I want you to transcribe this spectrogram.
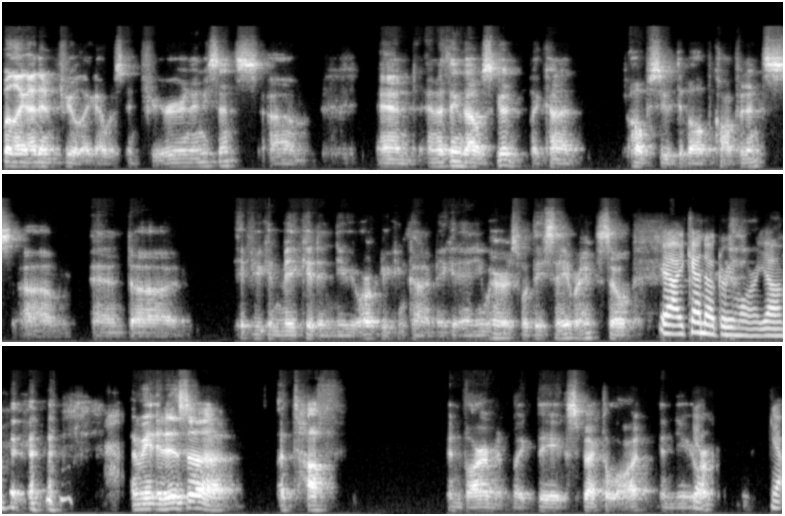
but like I didn't feel like I was inferior in any sense. Um, and and I think that was good. Like kind of helps you develop confidence. Um, and uh, if you can make it in New York, you can kind of make it anywhere. Is what they say, right? So yeah, I can't agree more. Yeah. I mean, it is a a tough environment. Like they expect a lot in New York. Yeah. yeah.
